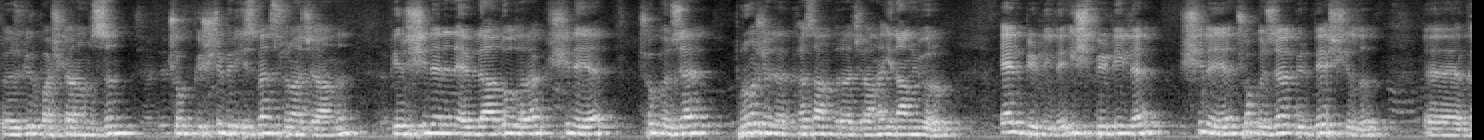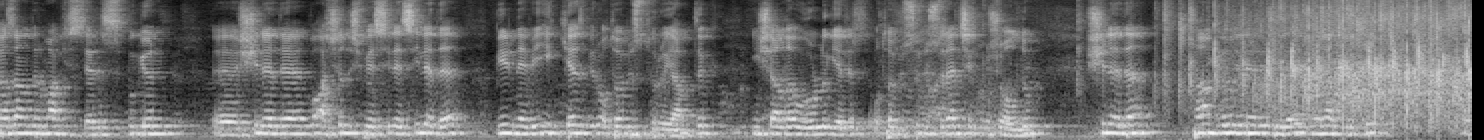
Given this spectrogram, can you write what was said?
Özgür Başkanımızın çok güçlü bir hizmet sunacağını, bir Şile'nin evladı olarak Şile'ye çok özel projeler kazandıracağına inanıyorum. el birliğiyle, iş birliğiyle Şile'ye çok özel bir 5 yılı e, kazandırmak isteriz. Bugün e, Şile'de bu açılış vesilesiyle de bir nevi ilk kez bir otobüs turu yaptık. İnşallah uğurlu gelir. Otobüsün üstüne çıkmış olduk. Şile'den tam gölgeleri giderek yola çıktık. E,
